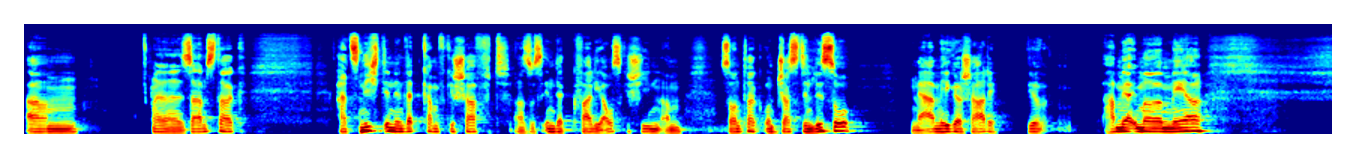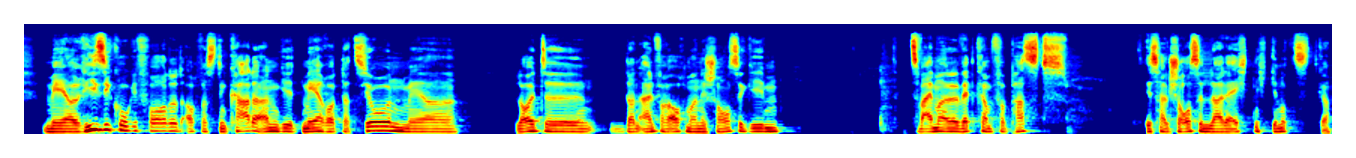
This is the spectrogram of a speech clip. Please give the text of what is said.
Am äh, Samstag hat es nicht in den Wettkampf geschafft, also ist in der Quali ausgeschieden am Sonntag. Und Justin Lisso, na, mega schade. Wir haben ja immer mehr, mehr Risiko gefordert, auch was den Kader angeht, mehr Rotation, mehr Leute dann einfach auch mal eine Chance geben. Zweimal Wettkampf verpasst, ist halt Chance leider echt nicht genutzt. Gell?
